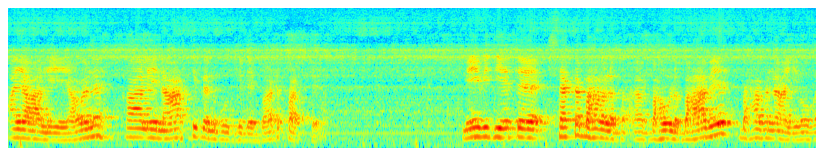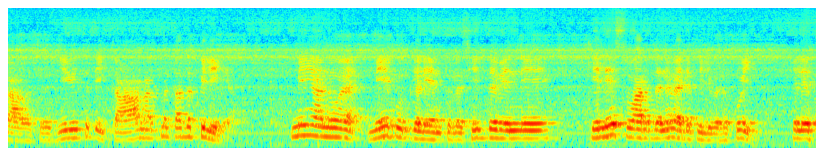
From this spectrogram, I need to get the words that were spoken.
අයාලේ යවන කාලේ නාස්ති කරන පුද්ගලයෙක් බවට පත් වෙනවා. මේ විදිහට සැක බහුල බහුල භාවයේ භාවනා යෝගාවචර ජීවිතේ ඉතාමත්ම තද පිළිගය. මේ අනුව මේ පුද්ගලයන් තුල සිද්ධ වෙන්නේ කෙලෙස් වර්ධන වැඩපිළිවෙලකුයි. කෙලෙස්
